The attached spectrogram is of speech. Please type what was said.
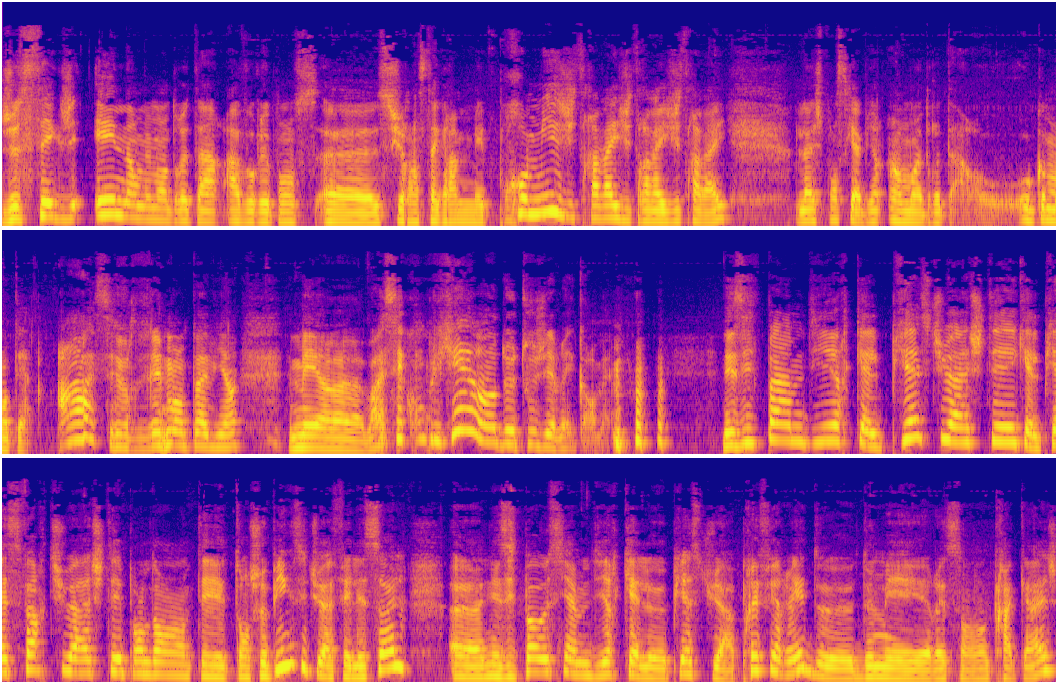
Je sais que j'ai énormément de retard à vos réponses euh, sur Instagram, mais promis, j'y travaille, j'y travaille, j'y travaille. Là, je pense qu'il y a bien un mois de retard aux, commentaires. Ah, c'est vraiment pas bien, mais euh, bah, c'est compliqué hein, de tout gérer quand même. N'hésite pas à me dire quelle pièce tu as acheté, quelle pièce phare tu as acheté pendant tes, ton shopping si tu as fait les soldes. Euh, n'hésite pas aussi à me dire quelle pièce tu as préférée de, de mes récents craquages.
